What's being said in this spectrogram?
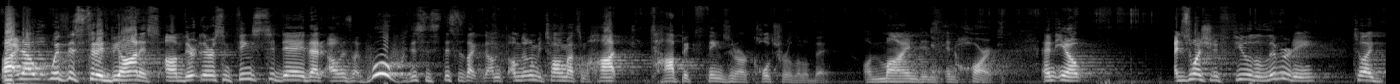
All right, now with this today, to be honest, um, there, there are some things today that I was like, whoo, this is, this is like, I'm, I'm going to be talking about some hot topic things in our culture a little bit, on mind and, and heart. And, you know, I just want you to feel the liberty to like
